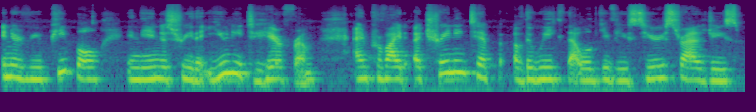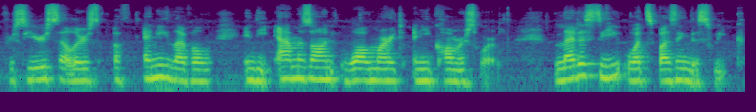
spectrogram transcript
interview people in the industry that you need to hear from, and provide a training tip of the week that will give you serious strategies for serious sellers of any level in the Amazon, Walmart, and e commerce world. Let us see what's buzzing this week.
